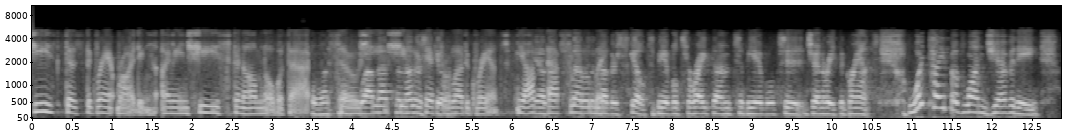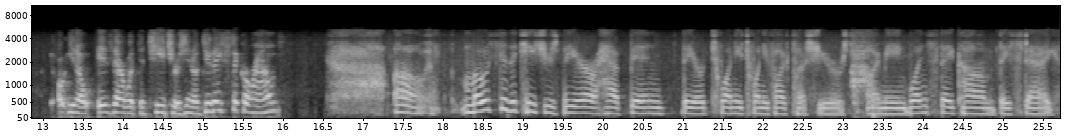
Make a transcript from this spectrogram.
she does the grant writing. I mean, she's phenomenal with that. Awesome. So well, she, that's she another skill. after a lot of grants. Yeah, yeah that's, absolutely. That's another skill to be able to write them, to be able to generate the grants. What type of longevity, you know, is there with the teachers? You know, do they stick around? Oh, most of the teachers there have been there 20, 25 plus years. I mean, once they come, they stay.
